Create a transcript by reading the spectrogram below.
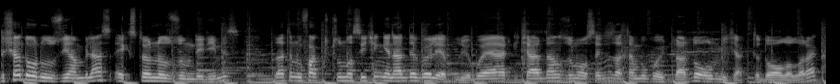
Dışa doğru uzayan bir lens external zoom dediğimiz zaten ufak tutulması için genelde böyle yapılıyor. Bu eğer içeriden zoom olsaydı zaten bu boyutlarda olmayacaktı doğal olarak.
